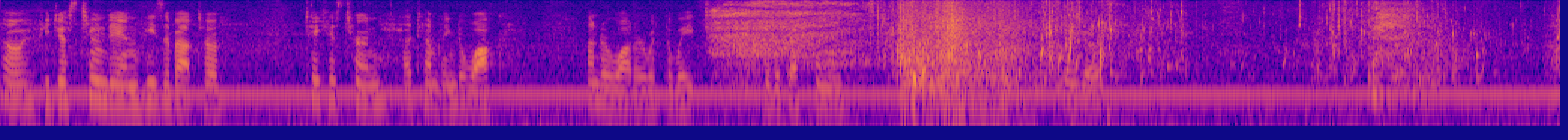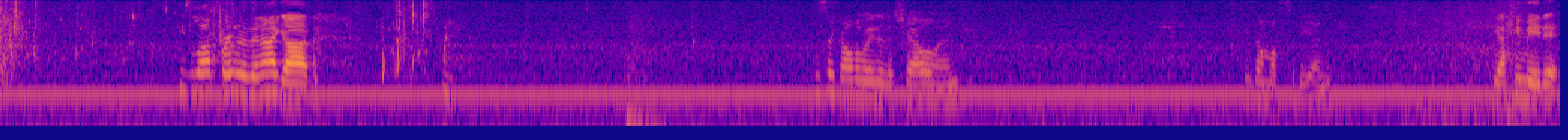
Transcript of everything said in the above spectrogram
So if you just tuned in, he's about to take his turn attempting to walk underwater with the weight for the destiny. There he goes. He's a lot further than I got. He's like all the way to the shallow end. He's almost to the end. Yeah, he made it.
